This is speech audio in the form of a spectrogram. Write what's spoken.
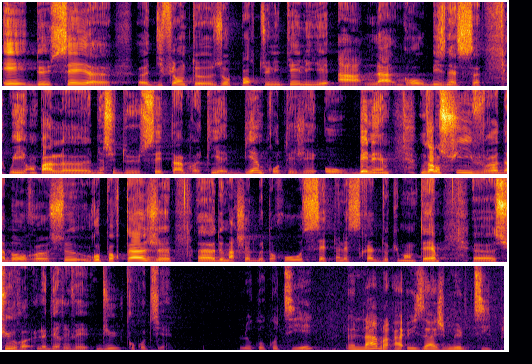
et de ses euh, euh, différentes opportunités liées à l'agro-business. Oui, on parle bien sûr de cet arbre qui est bien protégé au Bénin. Nous allons suivre d'abord ce reportage de Marcel Betoro. C'est un extrait documentaire sur les dérivés du cocotier. Le cocotier, un arbre à usage multiple.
